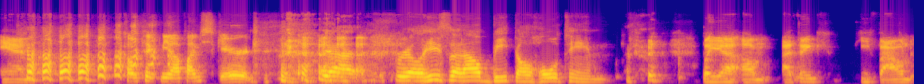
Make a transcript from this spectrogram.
and Come pick me up. I'm scared. yeah, for real. He said, "I'll beat the whole team." but yeah, um, I think he found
